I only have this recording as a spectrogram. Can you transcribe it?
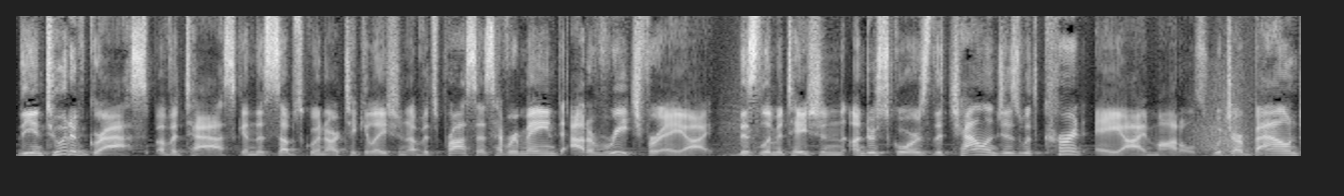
The intuitive grasp of a task and the subsequent articulation of its process have remained out of reach for AI. This limitation underscores the challenges with current AI models, which are bound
